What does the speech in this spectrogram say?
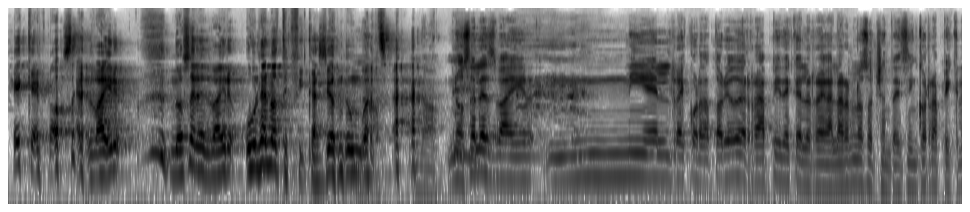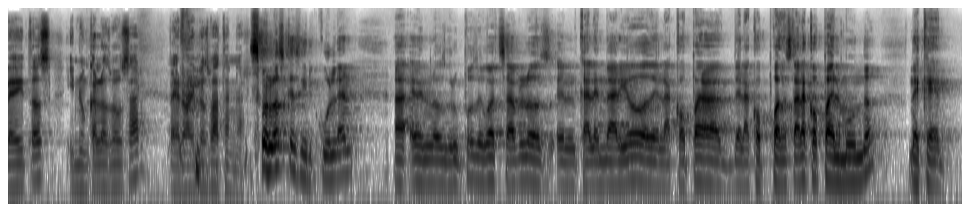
que no se les va a ir, no se les va a ir una notificación de un WhatsApp. No, no se les va a ir ni el recordatorio de Rappi de que les regalaron los 85 Rappi créditos y nunca los va a usar, pero ahí los va a tener. Son los que circulan ah, en los grupos de WhatsApp los, el calendario de la Copa, de la Copa, cuando está la Copa del Mundo, de que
